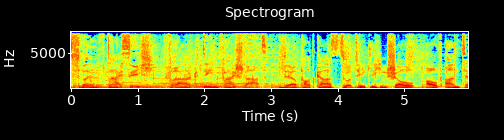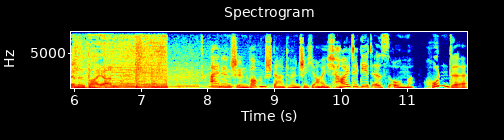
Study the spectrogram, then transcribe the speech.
1230. Frag den Freistaat. Der Podcast zur täglichen Show auf Antenne Bayern. Einen schönen Wochenstart wünsche ich euch. Heute geht es um Hunde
